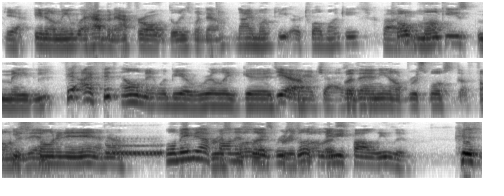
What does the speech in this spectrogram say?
Yeah. You know, what I mean, what happened after all the buildings went down? Nine Monkey or Twelve Monkeys. Probably. Twelve Monkeys, maybe. Fifth, I, Fifth Element would be a really good Yeah, franchise. But then you know, Bruce Willis phoned he's it in. phoning it in. Well, maybe not Bruce follow necessarily Willis, Bruce, Bruce Willis, Willis. maybe follow Leeloo. Because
